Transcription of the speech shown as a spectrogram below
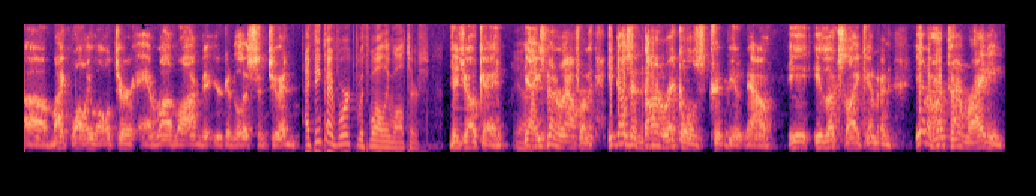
uh, Mike Wally Walter and Rod Long, that you're going to listen to. And I think I've worked with Wally Walters. did you? Okay. Yeah. Yeah, he's been around for. A he does a Don Rickles tribute now. He he looks like him, and he had a hard time writing.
